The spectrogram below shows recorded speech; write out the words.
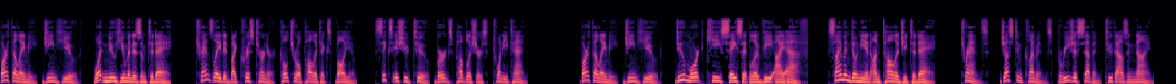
Barthelemy, Jean Hugues. What New Humanism Today? Translated by Chris Turner, Cultural Politics, Vol. 6 Issue 2, Bergs Publishers, 2010. Barthelemy, Jean Hugues. Du mort qui sait la vif. Simondonian Ontology Today. Trans. Justin Clemens, Parrhesia 7 2009,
